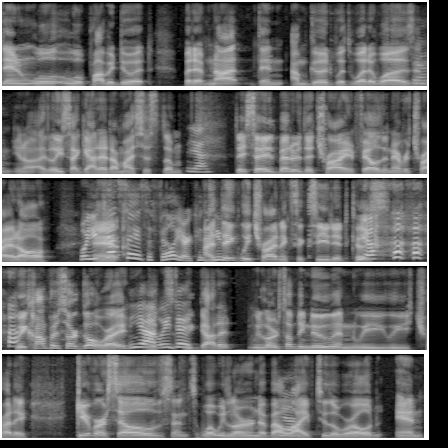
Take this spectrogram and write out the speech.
Then we'll we'll probably do it. But if not, then I'm good with what it was, and you know, at least I got it on my system. Yeah. They say it's better to try and fail than never try at all. Well, you And can't say it's a failure because I think we tried and succeeded because Yeah. we accomplished our goal, right? Yeah, we did. We got it. We learned something new, and we we try to give ourselves and what we learned about Yeah. life to the world. And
